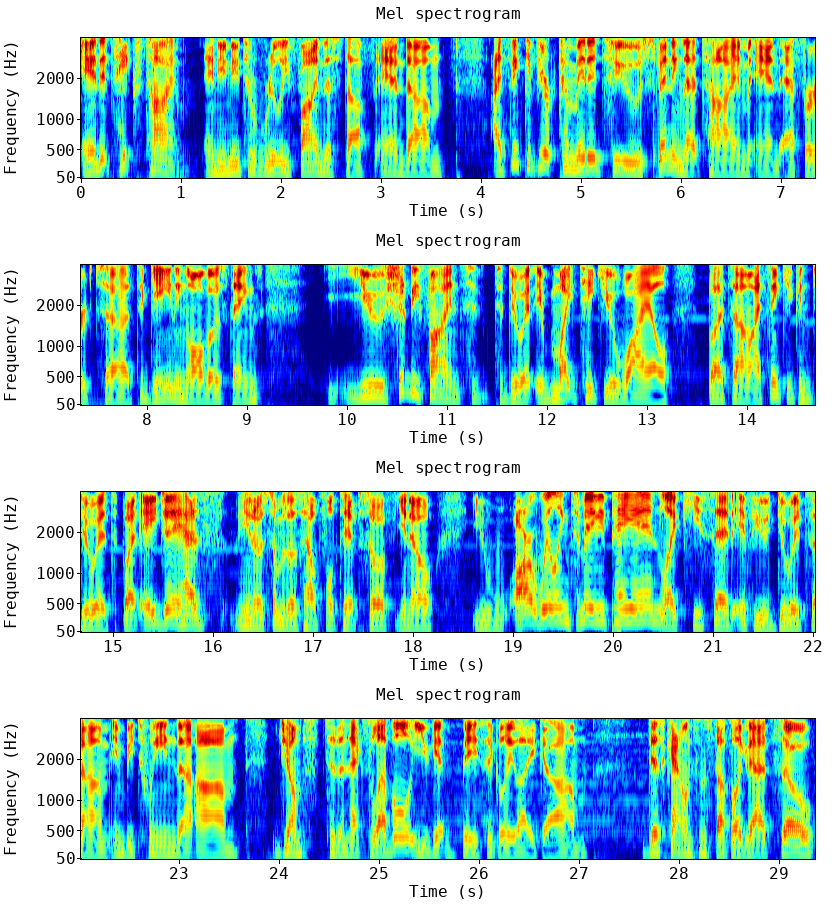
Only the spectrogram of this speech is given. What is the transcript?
And it takes time and you need to really find this stuff. And um, I think if you're committed to spending that time and effort uh, to gaining all those things, you should be fine to, to do it. It might take you a while, but um, I think you can do it. But AJ has, you know, some of those helpful tips. So if, you know, you are willing to maybe pay in, like he said, if you do it um, in between the um, jumps to the next level, you get basically like um, discounts and stuff like that. So,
